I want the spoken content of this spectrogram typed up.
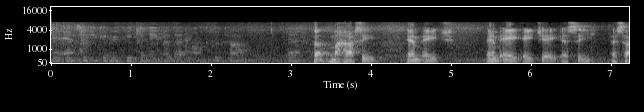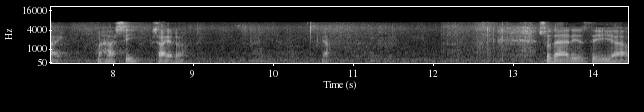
going to ask you if you could repeat the name of that monk who taught that. Uh, Mahasi, M H M A H A S E S I, Mahasi Sayadaw. Yeah. Thank you. So that is the uh,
